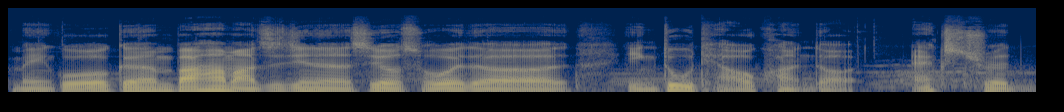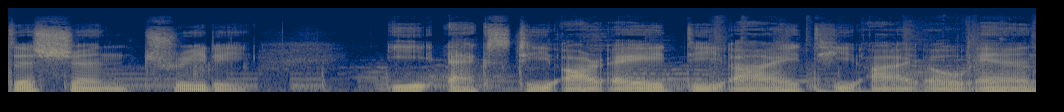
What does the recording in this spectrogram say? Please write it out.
美国跟巴哈马之间呢是有所谓的引渡条款的 extradition treaty，e x t r a d i t i o n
